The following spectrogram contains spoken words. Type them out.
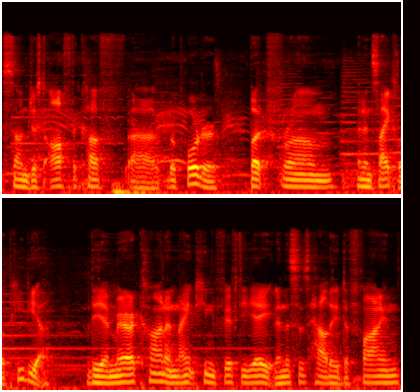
some just off the cuff uh, reporter, but from an encyclopedia, the Americana 1958, and this is how they define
